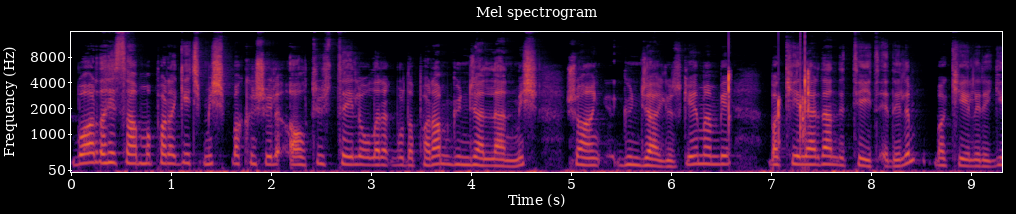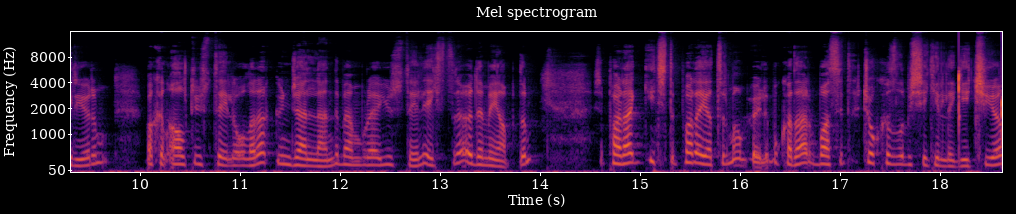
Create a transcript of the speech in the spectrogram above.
Bu arada hesabıma para geçmiş. Bakın şöyle 600 TL olarak burada param güncellenmiş. Şu an güncel gözüküyor. Hemen bir bakiyelerden de teyit edelim. Bakiyelere giriyorum. Bakın 600 TL olarak güncellendi. Ben buraya 100 TL ekstra ödeme yaptım. İşte para geçti. Para yatırmam böyle bu kadar basit. Çok hızlı bir şekilde geçiyor.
